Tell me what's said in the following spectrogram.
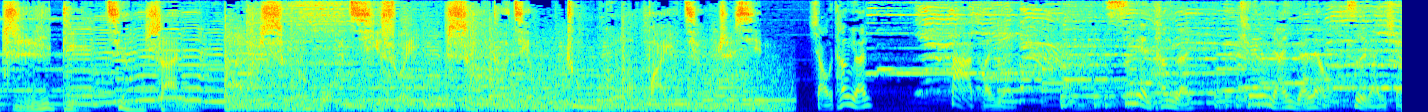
指点江山，舍我其谁，舍得酒，中国白酒之心。小汤圆，大团圆，思念汤圆，天然原料，自然香。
